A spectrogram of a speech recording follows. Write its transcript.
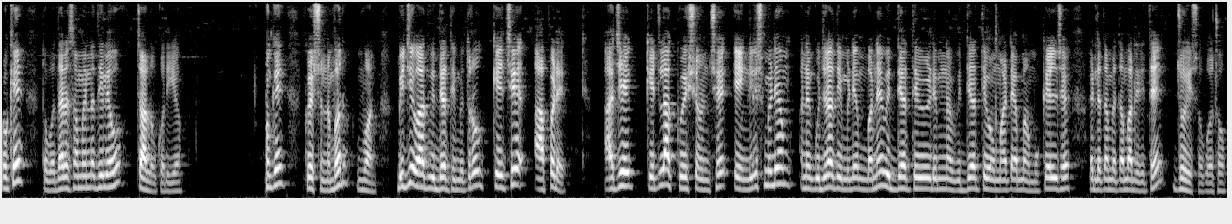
ઓકે? તો વધારે સમય નથી લેવો. ચાલુ કરીએ. ઓકે ક્વેશ્ચન નંબર વન બીજી વાત, વિદ્યાર્થી મિત્રો, કે જે આપણે આજે કેટલાક ક્વેશ્ચન છે એ ઇંગ્લિશ મીડિયમ અને ગુજરાતી મીડિયમ બંને વિદ્યાર્થી મીડિયમના વિદ્યાર્થીઓ માટે આપણે મૂકેલ છે, એટલે તમે તમારી રીતે જોઈ શકો છો.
